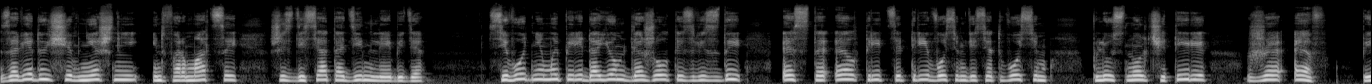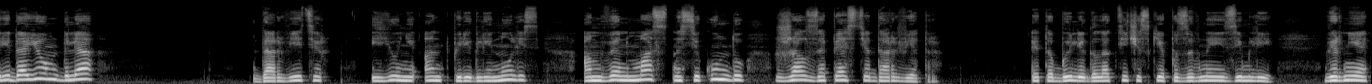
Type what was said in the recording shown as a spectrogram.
заведующий внешней информацией 61 Лебедя. Сегодня мы передаем для желтой звезды СТЛ 3388 плюс 04 ЖФ. Передаем для...» Дар ветер и Юни Ант переглянулись, а Мвен Мас на секунду сжал запястье дар ветра. Это были галактические позывные Земли, вернее,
